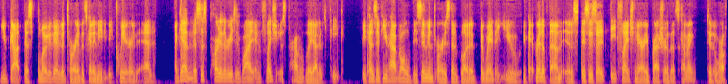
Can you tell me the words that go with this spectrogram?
you've got this bloated inventory that's going to need to be cleared. And again, this is part of the reason why inflation is probably at its peak. Because if you have all of these inventories that are bloated, the way that you, you get rid of them is this is a deflationary pressure that's coming to the world.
